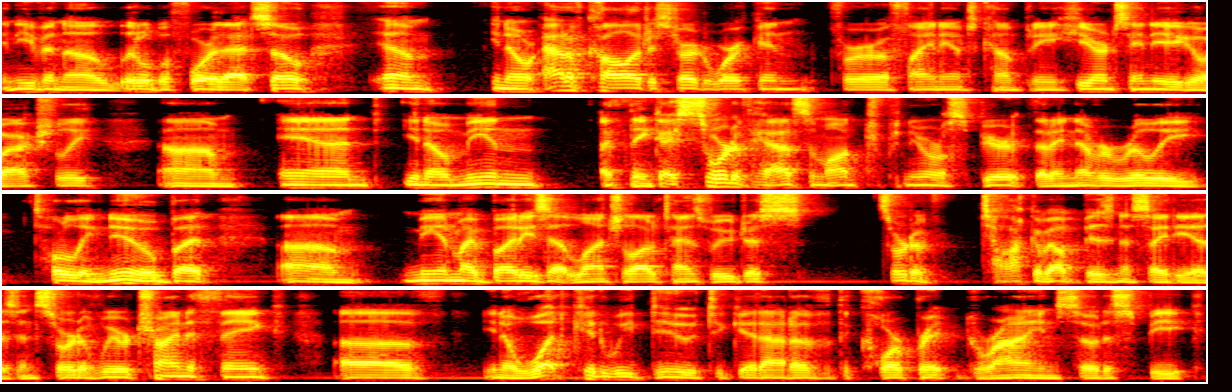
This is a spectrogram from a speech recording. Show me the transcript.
and even a little before that. So, um, you know, out of college, I started working for a finance company here in San Diego, actually. Um, and you know, me and I think I sort of had some entrepreneurial spirit that I never really totally knew. But um, me and my buddies at lunch, a lot of times we would just sort of talk about business ideas and sort of we were trying to think of you know what could we do to get out of the corporate grind, so to speak.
